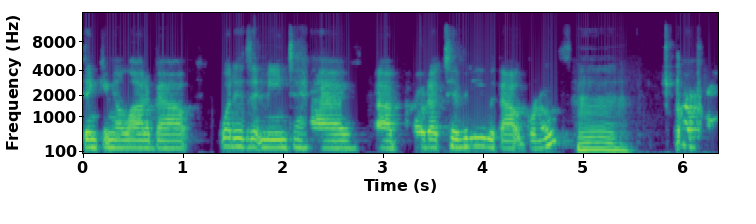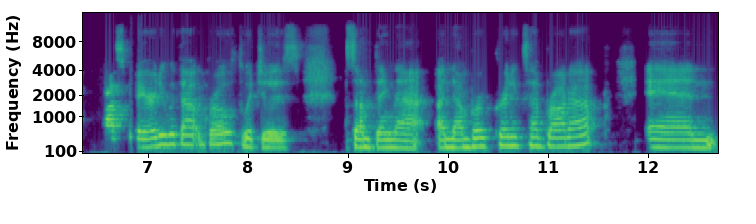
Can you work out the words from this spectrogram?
thinking a lot about what does it mean to have uh, productivity without growth mm. or prosperity without growth which is something that a number of critics have brought up and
